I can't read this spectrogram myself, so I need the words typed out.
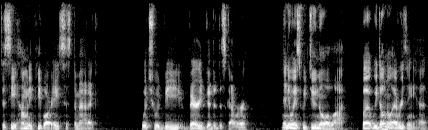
to see how many people are asymptomatic, which would be very good to discover. Anyways, we do know a lot, but we don't know everything yet.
